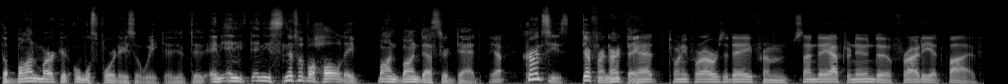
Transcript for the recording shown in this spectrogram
the bond market almost four days a week. Any any any sniff of a holiday, bond bond desks are dead. Yep. Currencies different, aren't they? Yeah, 24 hours a day from Sunday afternoon to Friday at five.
